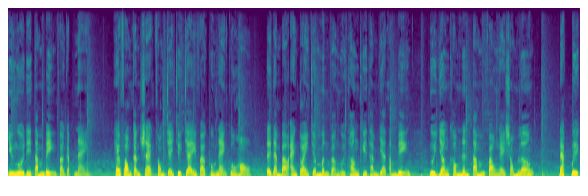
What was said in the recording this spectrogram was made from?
nhiều người đi tắm biển và gặp nạn. Theo Phòng Cảnh sát Phòng cháy chữa cháy và Cứu nạn Cứu hộ, để đảm bảo an toàn cho mình và người thân khi tham gia tắm biển, người dân không nên tắm vào ngày sóng lớn. Đặc biệt,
